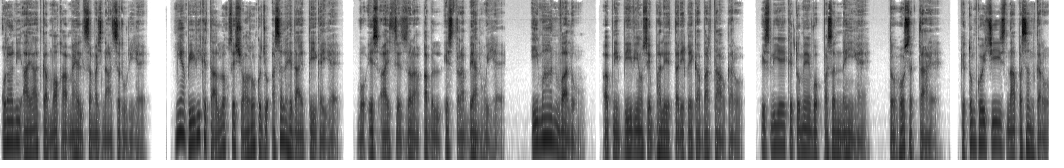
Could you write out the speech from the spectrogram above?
قرآن آیات کا موقع محل سمجھنا ضروری ہے۔ میاں بیوی کے تعلق سے شوہروں کو جو اصل ہدایت دی گئی ہے، وہ اس آیت سے ذرا قبل اس طرح بیان ہوئی ہے۔ ایمان والوں، اپنی بیویوں سے بھلے طریقے کا برتاؤ کرو۔ اس لیے کہ تمہیں وہ پسند نہیں ہے، تو ہو سکتا ہے۔ کہ تم کوئی چیز ناپسند کرو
